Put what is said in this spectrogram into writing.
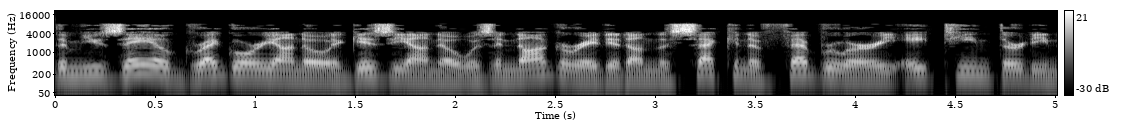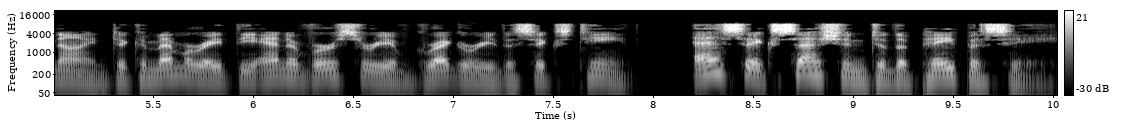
the Museo Gregoriano Egiziano was inaugurated on 2 February 1839 to commemorate the anniversary of Gregory XVI's accession to the papacy.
